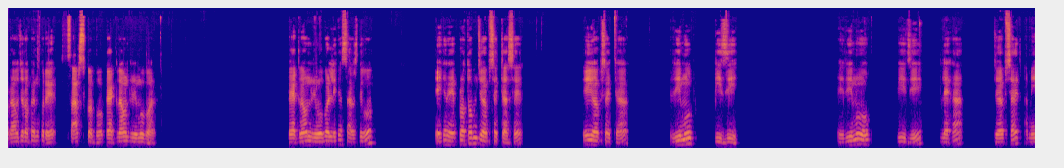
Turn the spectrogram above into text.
ব্রাউজার ওপেন করে সার্চ করব ব্যাকগ্রাউন্ড রিমুভার ব্যাকগ্রাউন্ড রিমুভার লিখে সার্চ দিব। এখানে প্রথম যে ওয়েবসাইটটা আছে, এই ওয়েবসাইটটা রিমুভ বিজি এই রিমুভ বিজি লেখা যে ওয়েবসাইট আমি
